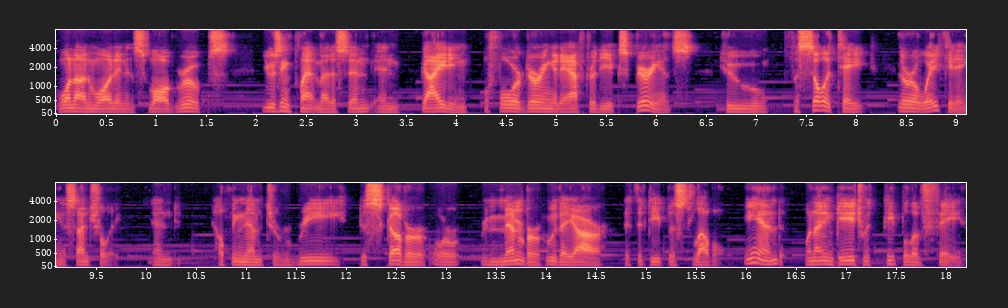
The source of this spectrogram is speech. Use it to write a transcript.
one on one and in small groups using plant medicine and guiding before, during, and after the experience to facilitate their awakening essentially and helping them to rediscover or remember who they are at the deepest level. And when I engage with people of faith,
